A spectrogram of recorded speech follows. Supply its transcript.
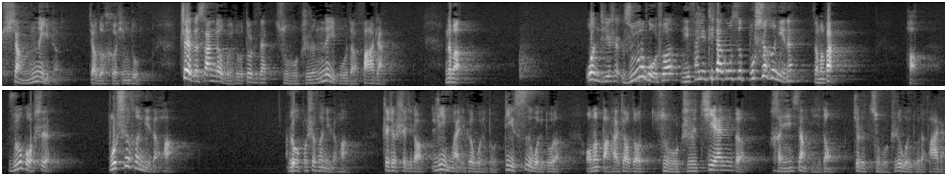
向内的叫做核心度。这个三个维度都是在组织内部的发展。那么，问题是，如果说你发现这家公司不适合你呢，怎么办？好，如果是不适合你的话，如果不适合你的话，这就涉及到另外一个维度，第四维度了。我们把它叫做组织间的横向移动，就是组织维度的发展。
